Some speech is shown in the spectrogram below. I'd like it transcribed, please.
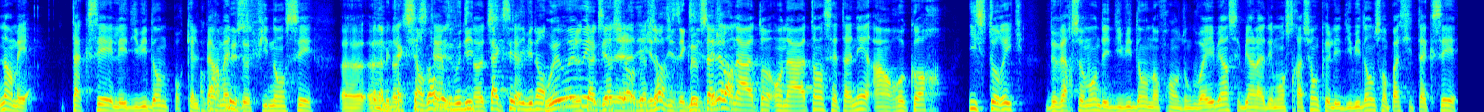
Non, mais taxer les dividendes pour qu'elles permettent de financer euh, non, mais taxer encore plus, vous dites taxer les dividendes. Oui, oui, oui bien sûr. Bien sûr. Mais vous savez, on a, atteint, on a atteint cette année un record historique de versement des dividendes en France. Donc vous voyez bien, c'est bien la démonstration que les dividendes ne sont pas si taxés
